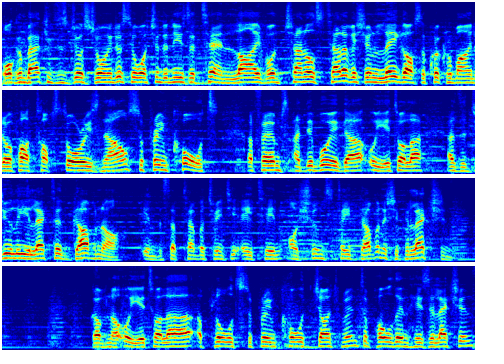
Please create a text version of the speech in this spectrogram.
Welcome back. If you've just joined us, you're watching the news at 10 live on Channels Television Lagos. A quick reminder of our top stories now. Supreme Court affirms Adegboyega Oyetola as the duly elected governor in the September 2018 Osun State governorship election. Governor Oyetola applauds Supreme Court judgment upholding his election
